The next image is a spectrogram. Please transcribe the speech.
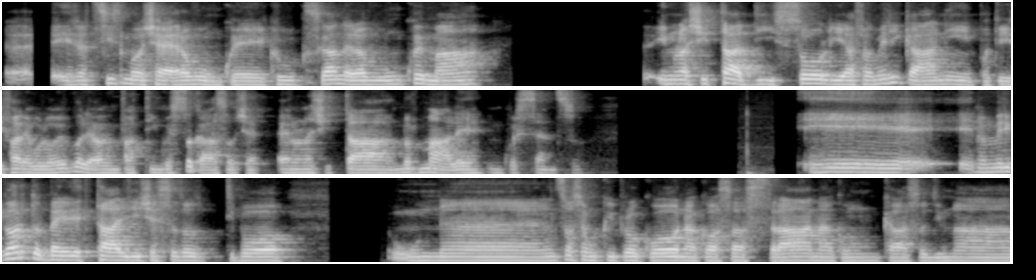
il razzismo cioè, era ovunque, il Ku era ovunque, ma in una città di soli afroamericani potevi fare quello che volevi, infatti in questo caso cioè, era una città normale in quel senso. E, e non mi ricordo bene i dettagli, c'è stato tipo un, eh, non so se un qui pro quo, una cosa strana con un caso di una...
